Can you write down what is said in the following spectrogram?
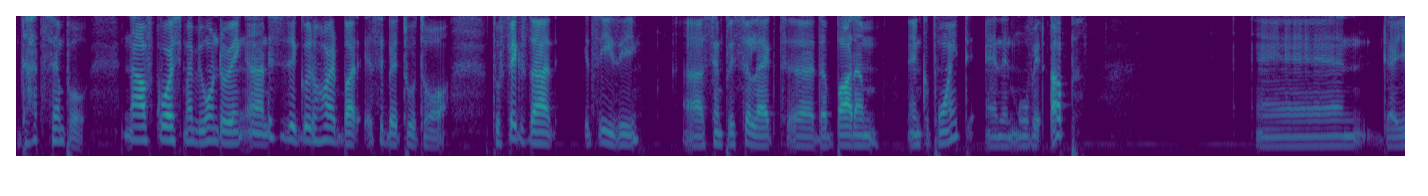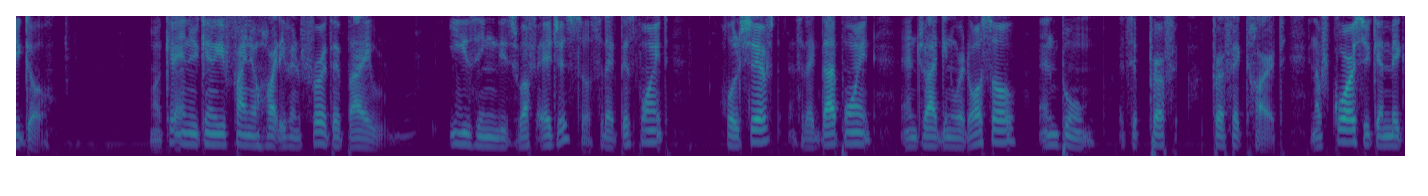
That simple. Now, of course, you might be wondering, uh, this is a good heart, but it's a bit too tall. To fix that, it's easy. Uh, simply select uh, the bottom anchor point and then move it up. And there you go. Okay, and you can refine your heart even further by easing these rough edges. So select this point, hold shift, and select that point, and drag inward also, and boom, it's a perfect perfect heart. And of course, you can make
